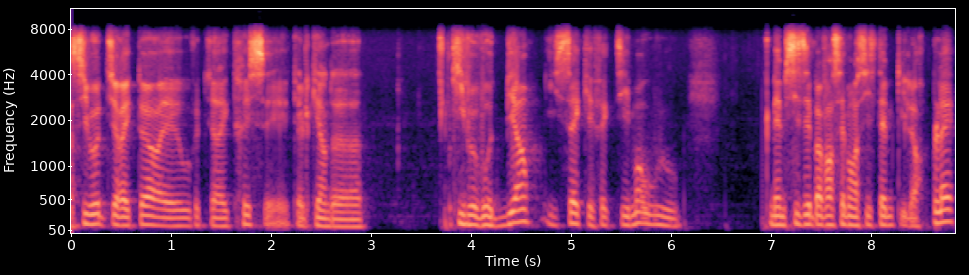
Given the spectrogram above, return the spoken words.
si votre directeur et, ou votre directrice est quelqu'un de qui veut votre bien, il sait qu'effectivement, même si c'est pas forcément un système qui leur plaît,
